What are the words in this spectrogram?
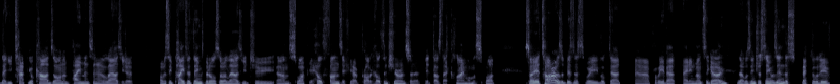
that you tap your cards on and payments, and it allows you to obviously pay for things, but also allows you to um, swipe your health funds if you have private health insurance, and it, it does that claim on the spot. So yeah, Tyro is a business we looked at uh, probably about 18 months ago. That was interesting. It was in the speculative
